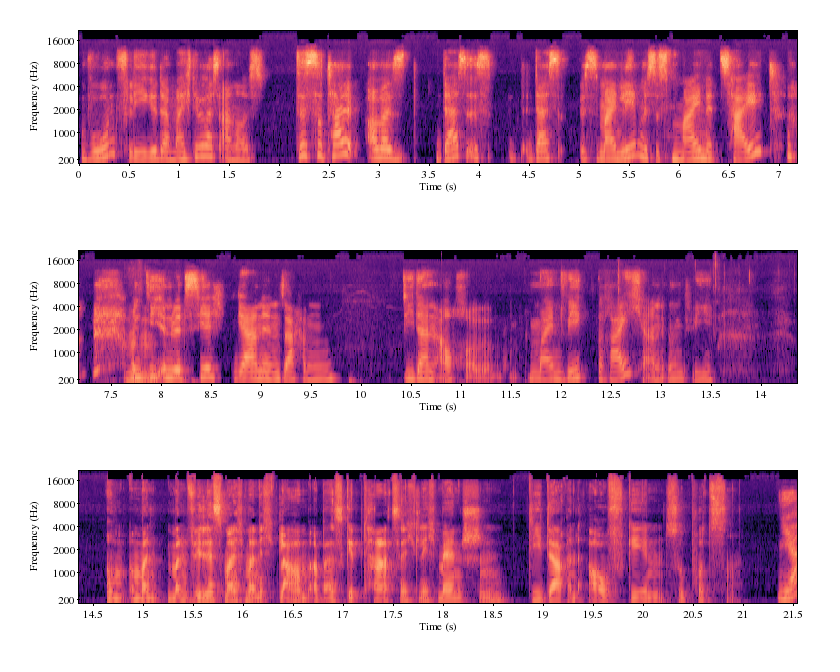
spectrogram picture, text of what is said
Wohnpflege, da mache ich lieber was anderes. Das ist total, aber das ist, das ist mein Leben, es ist meine Zeit mhm. und die investiere ich gerne in Sachen, die dann auch äh, meinen Weg bereichern irgendwie. Und man, man will es manchmal nicht glauben, aber es gibt tatsächlich Menschen, die darin aufgehen, zu putzen. Ja,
